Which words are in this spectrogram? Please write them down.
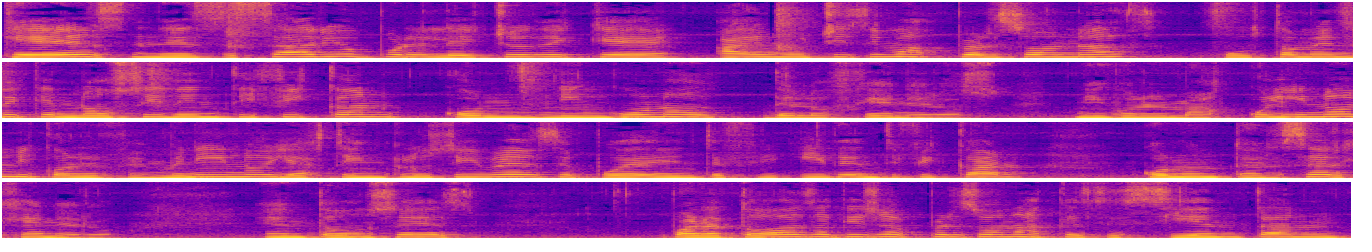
que es necesario por el hecho de que hay muchísimas personas justamente que no se identifican con ninguno de los géneros, ni con el masculino ni con el femenino y hasta inclusive se puede identificar con un tercer género. Entonces, para todas aquellas personas que se sientan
